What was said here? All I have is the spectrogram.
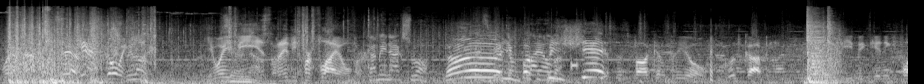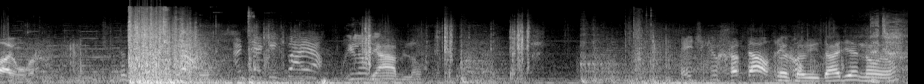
We're halfway there. Get going. UAV is ready for flyover. Coming actual. No, you fucking piece shit! This is Falcon 3-0. Good copy. UAV beginning flyover. I'm taking fire. Reloading. Diablo. HQ shut down. Cliff, you? No, no.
